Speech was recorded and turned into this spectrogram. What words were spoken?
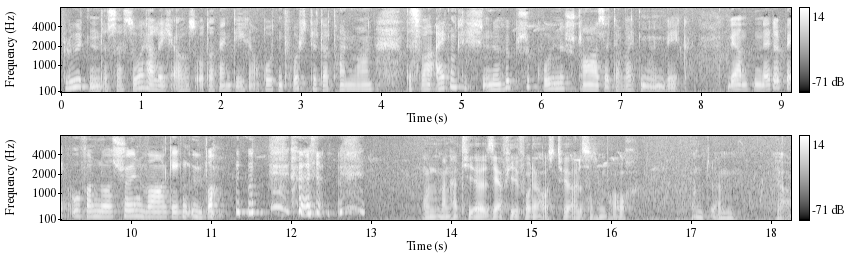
blühten, das sah so herrlich aus, oder wenn die roten Früchte da dran waren, das war eigentlich eine hübsche grüne Straße, der Weidmühlenweg. Während ein Nettelbeckufer nur schön war gegenüber. Und man hat hier sehr viel vor der Haustür, alles, was man braucht. Und ähm, ja,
